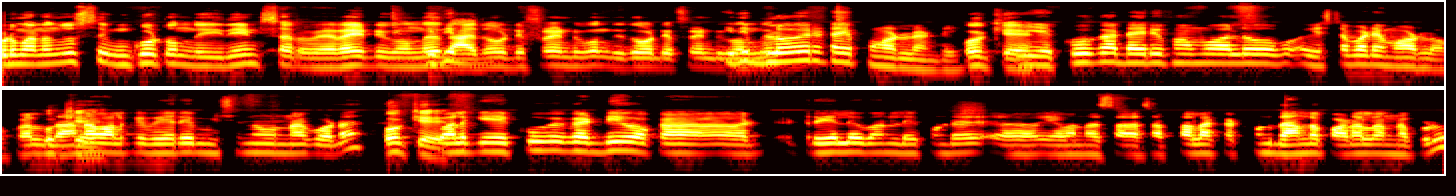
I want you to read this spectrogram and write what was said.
ఇప్పుడు మనం చూస్తే ఇంకోటి ఉంది ఇదేంటి సార్ వెరైటీగా ఉంది? అదో డిఫరెంట్గా ఉంది ఇదో డిఫరెంట్గా ఉంది. బ్లోయర్ టైప్ మోడల్ అండి. ఎక్కువగా డైరీ ఫామ్ వాళ్ళు ఇష్టపడే మోడల్ ఒకవేళ. దానా వాళ్ళకి వేరే మిషన్ ఉన్నా కూడా వాళ్ళకి ఎక్కువగా గడ్డి ఒక ట్రేలు కానీ లేకుంటే ఆ, ఏమన్నా స- సప్తాలా కట్టుకుని దానిలో పడాలన్నప్పుడు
